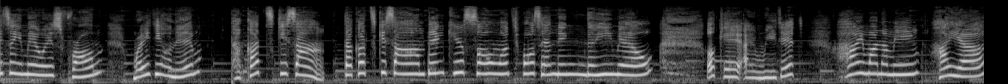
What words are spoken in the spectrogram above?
Today's email is from radio name Takatsuki-san. Takatsuki-san, thank you so much for sending the email. Okay, I read it. Hi, Manami. Hiya.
